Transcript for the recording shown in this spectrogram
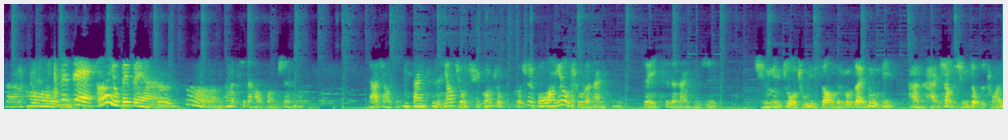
然后贝贝，啊，有贝贝啊，嗯，嗯，他们吃的好丰盛哦。小小子第三次要求娶公主，可是国王又出了难题。这一次的难题是，请你做出一艘能够在陆地和海上行走的船。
